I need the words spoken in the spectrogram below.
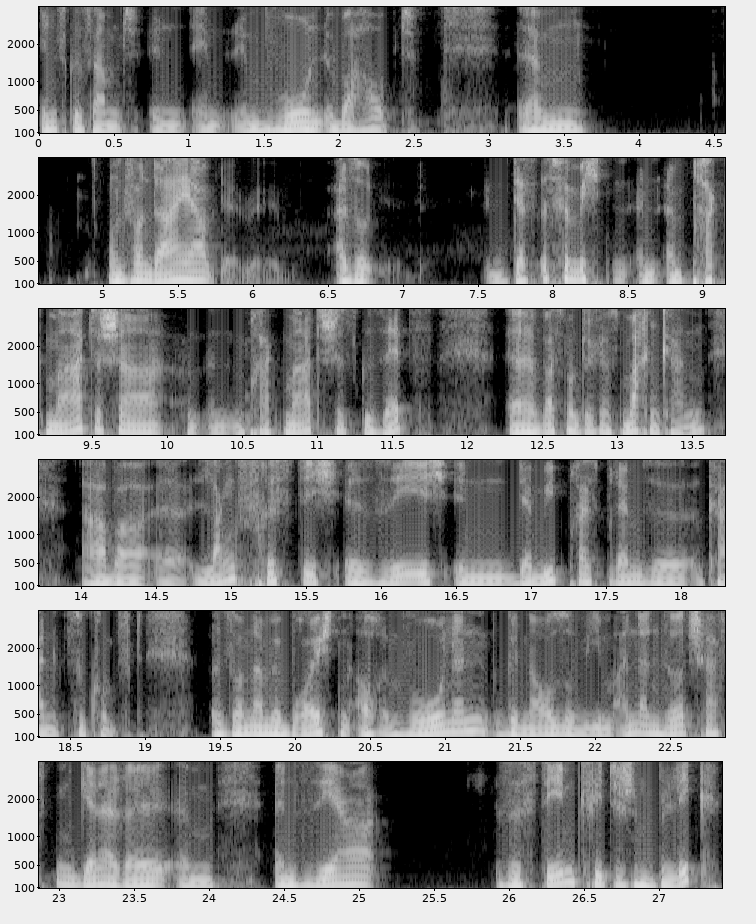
Insgesamt in, in, im Wohnen überhaupt. Ähm, und von daher, also das ist für mich ein, ein pragmatischer, ein, ein, pragmatisches Gesetz, äh, was man durchaus machen kann. Aber äh, langfristig äh, sehe ich in der Mietpreisbremse keine Zukunft, sondern wir bräuchten auch im Wohnen, genauso wie im anderen Wirtschaften, generell ähm, einen sehr systemkritischen Blick,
